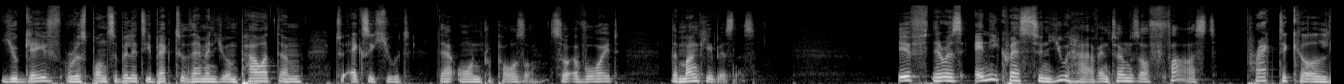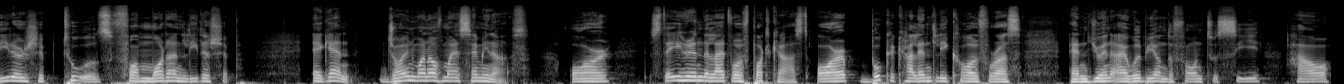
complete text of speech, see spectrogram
you gave responsibility back to them, and you empowered them to execute their own proposal. So avoid the monkey business. If there is any question you have in terms of fast, practical leadership tools for modern leadership, again, join one of my seminars or stay here in the Lightwolf podcast or book a Calendly call for us, and you and I will be on the phone to see how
